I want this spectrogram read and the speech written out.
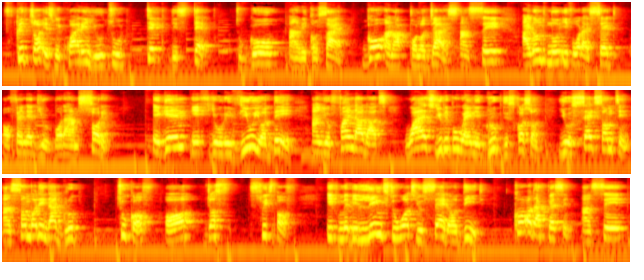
scripture is requiring you to take the step to go and reconcile. Go and apologize and say, I don't know if what I said offended you, but I am sorry. Again, if you review your day and you find out that whilst you people were in a group discussion, you said something and somebody in that group took off or just switched off, it may be linked to what you said or did. Call that person and say,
